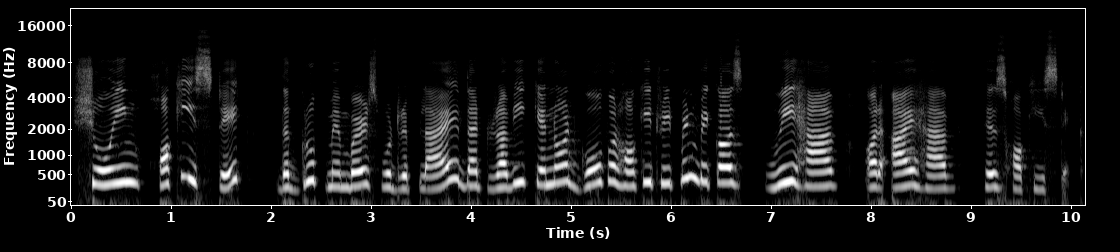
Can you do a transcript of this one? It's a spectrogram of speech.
showing hockey stick, the group members would reply that Ravi cannot go for hockey treatment because we have or I have his hockey stick.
